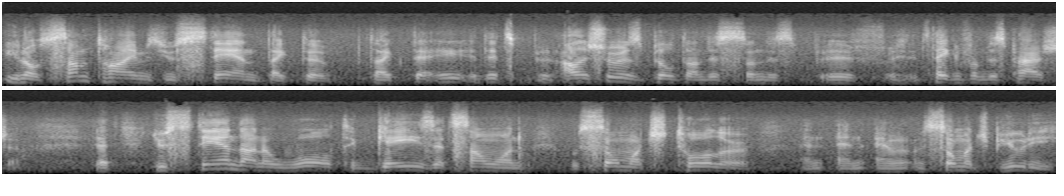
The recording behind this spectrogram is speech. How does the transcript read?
you know, sometimes you stand like the like the it's Alei Shur is built on this on this uh, it's taken from this parasha that you stand on a wall to gaze at someone who's so much taller and, and, and so much beauty.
